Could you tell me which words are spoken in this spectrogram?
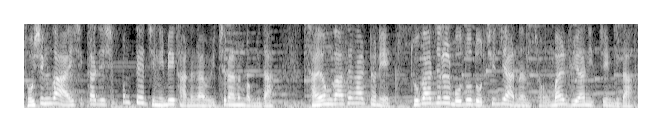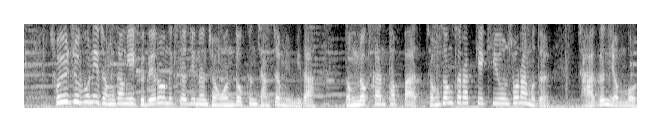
도심과 IC까지 10분대 진입이 가능한 위치라는 겁니다. 자연과 생활 편의 두 가지를 모두 놓치지 않은 정말 귀한 입지입니다. 소유주분이 정성이 그대로 느껴지는 정원도 큰 장점입니다. 넉넉한 텃밭, 정성스럽게 키운 소나무들, 작은 연못,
